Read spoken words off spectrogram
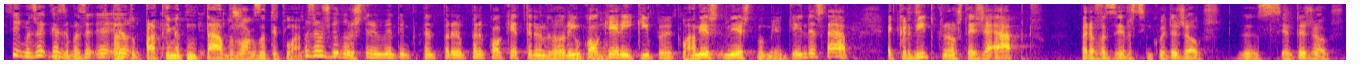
Sim, mas é, quer dizer, mas é, é Portanto, praticamente metade dos jogos a titular. Mas é um jogador extremamente importante para, para qualquer treinador, em qualquer equipa, claro. neste, neste momento. E ainda está. Acredito que não esteja apto para fazer 50 jogos, 60 jogos.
